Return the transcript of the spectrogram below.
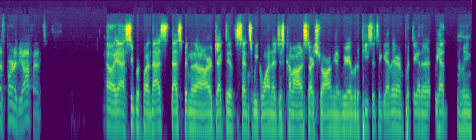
as part of the offense. Oh yeah, super fun. That's that's been uh, our objective since week one to just come out and start strong, and we were able to piece it together and put together. We had, I mean,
